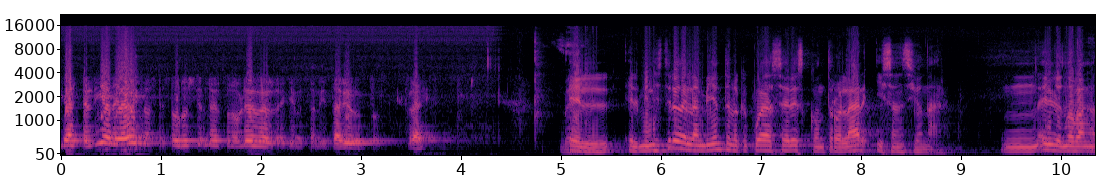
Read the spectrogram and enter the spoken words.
Y hasta el día de hoy no se soluciona el problema del relleno sanitario, doctor. Gracias. El, Ministerio del Ambiente lo que puede hacer es controlar y sancionar. Mm, ellos no van a...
